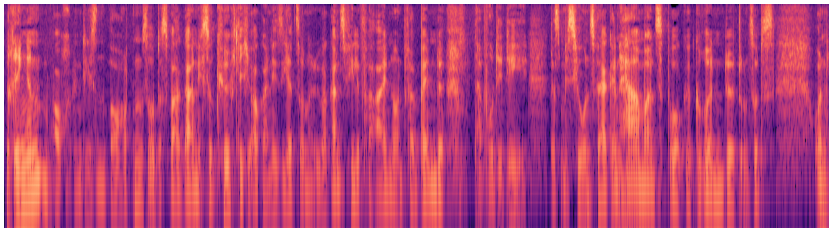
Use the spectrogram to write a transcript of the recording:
bringen, auch in diesen Worten. So, das war gar nicht so kirchlich organisiert, sondern über ganz viele Vereine und Verbände. Da wurde die, das Missionswerk in Hermannsburg gegründet und so. Das. Und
